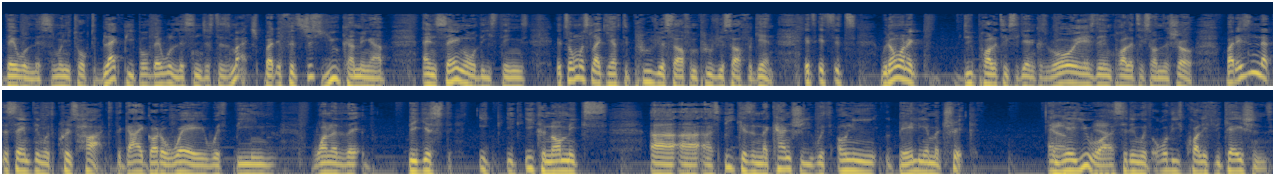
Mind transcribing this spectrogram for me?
they will listen. When you talk to black people, they will listen just as much. But if it's just you coming up and saying all these things, it's almost like you have to prove yourself and prove yourself again. It's, it's, it's, we don't want to do politics again because we're always doing politics on the show. But isn't that the same thing with Chris Hart? The guy got away with being one of the biggest e- e- economics uh, uh, uh, speakers in the country with only barely a matric. And Yeah, here you yeah. are sitting with all these qualifications.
